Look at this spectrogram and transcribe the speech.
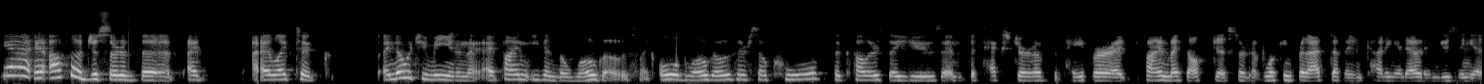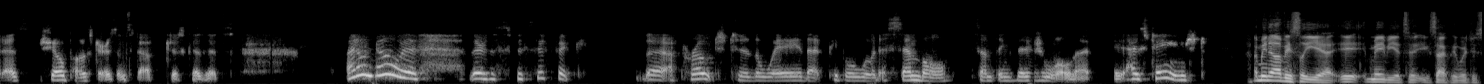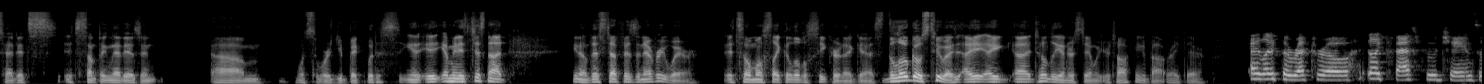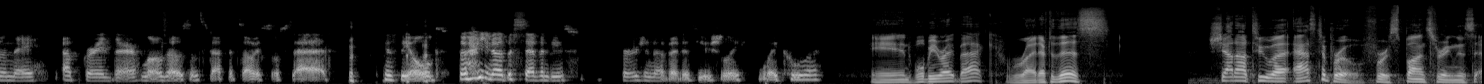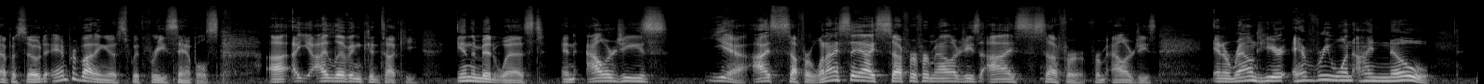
Yeah, and also just sort of the I I like to I know what you mean, and I, I, find even the logos, like old logos, are so cool. The colors they use and the texture of the paper. I find myself just sort of looking for that stuff and cutting it out and using it as show posters and stuff, just because it's. I don't know if there's a specific the approach to the way that people would assemble something visual that it has changed. I mean, obviously, yeah. It, maybe it's exactly what you said. It's it's something that isn't um what's the word ubiquitous? It, i mean it's just not you know this stuff isn't everywhere. It's almost like a little secret i guess. The logos too i i, I, I totally understand what you're talking about right there. I like the retro like fast food chains when they upgrade their logos and stuff. It's always so sad because the old the, you know the 70s version of it is usually way cooler. And we'll be right back right after this. Shout out to uh, Astepro for sponsoring this episode and providing us with free samples. Uh, I, I live in Kentucky, in the Midwest, and allergies, yeah, I suffer. When I say I suffer from allergies, I suffer from allergies. And around here, everyone I know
